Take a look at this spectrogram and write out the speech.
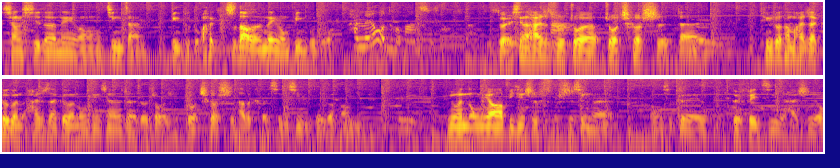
详细的那种进展并不多，知道的内容并不多。还没有投放市场是吧？对，现在还是说做做做测试，在、嗯听说他们还在各个还是在各个农田现在在做做做测试，它的可行性各个方面。嗯，因为农药毕竟是腐蚀性的东西，对对飞机还是有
